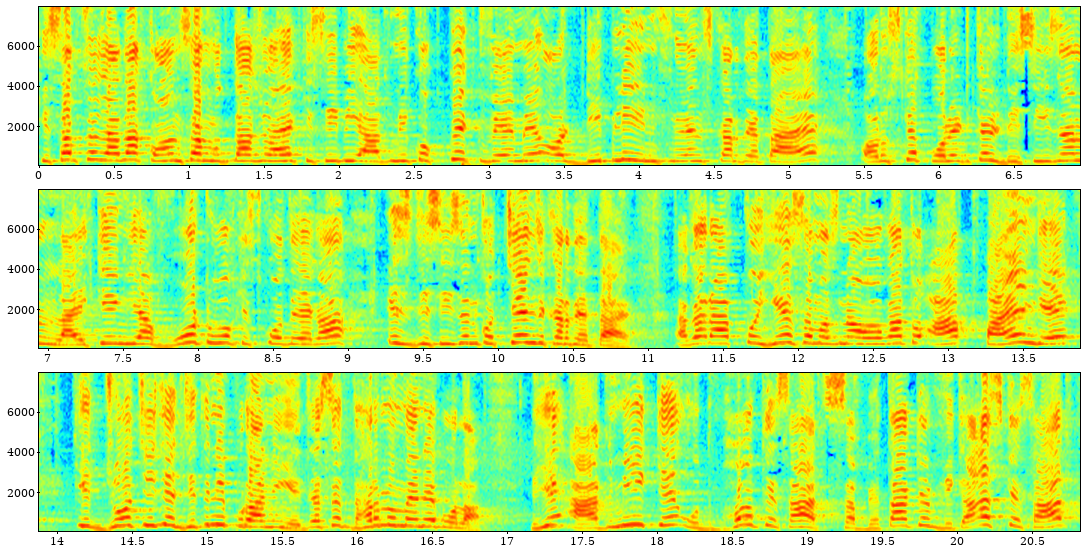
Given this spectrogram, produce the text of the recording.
कि सबसे ज़्यादा कौन सा मुद्दा जो है किसी भी आदमी को क्विक वे में और डीपली इन्फ्लुएंस कर देता है और उसके पॉलिटिकल डिसीज़न लाइकिंग या वोट वो किसको देगा, इस डिसीज़न को चेंज कर देता है। अगर आपको यह समझना होगा तो आप पाएँगे कि जो चीज़ें जितनी पुरानी है, जैसे धर्म मैंने बोला, ये आदमी के उद्भव के साथ, सभ्यता के विकास के साथ,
